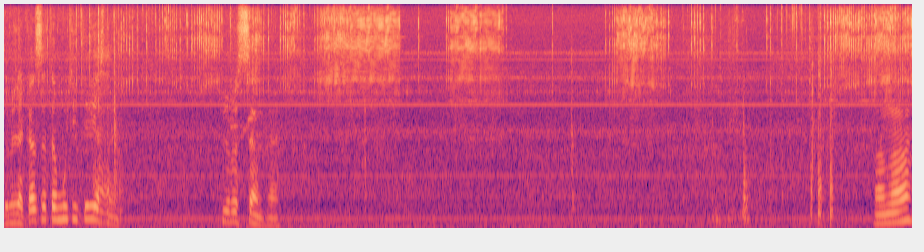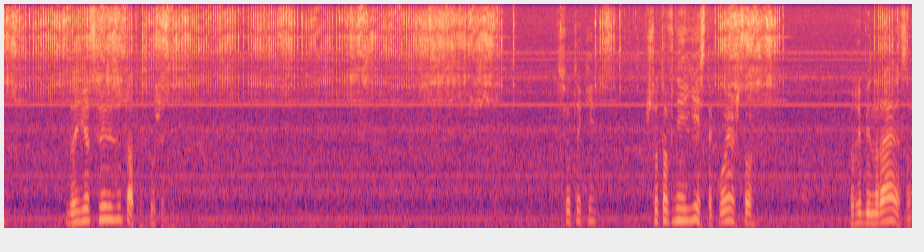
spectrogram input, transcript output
Друзья, кажется, это муть интересная. Флюоресцентная. Она дает свои результаты, слушайте. Все-таки что-то в ней есть такое, что рыбе нравится.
